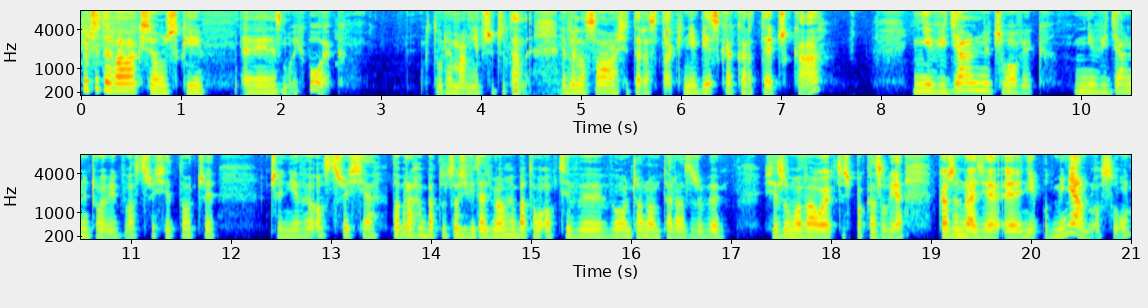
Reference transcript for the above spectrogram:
wyczytywała książki e, z moich półek, które mam nieprzeczytane. Wylosowała się teraz tak, niebieska karteczka, niewidzialny człowiek. Niewidzialny człowiek, wyostrzy się to, czy, czy nie wyostrzy się. Dobra, chyba tu coś widać, mam chyba tą opcję wy, wyłączoną teraz, żeby się zoomowało, jak coś pokazuje. W każdym razie e, nie podmieniałam losu.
